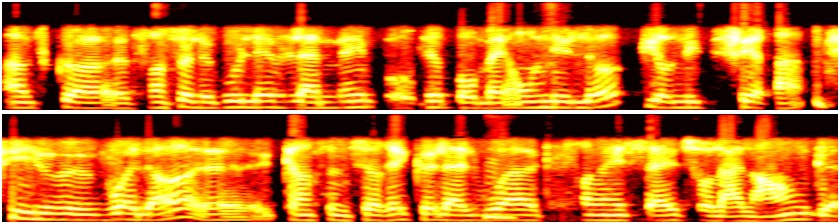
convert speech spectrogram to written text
en tout cas, François Legault lève la main pour dire bon ben on est là, puis on est différent. Puis euh, voilà, euh, quand ce ne serait que la loi 96 mm. sur la langue,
